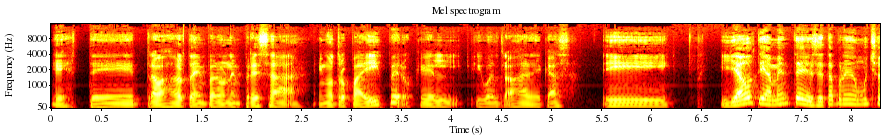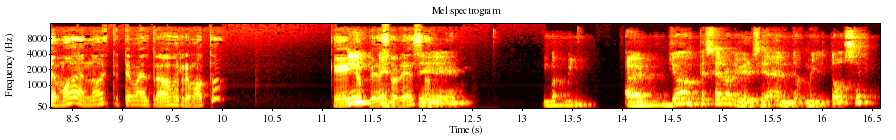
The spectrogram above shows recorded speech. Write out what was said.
este trabajador también para una empresa en otro país, pero que él igual trabaja desde casa. Y, y ya últimamente se está poniendo mucho de moda, ¿no? Este tema del trabajo remoto. ¿Qué, qué Sí, opinas sobre eso? este, a ver, yo empecé la universidad en el 2012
